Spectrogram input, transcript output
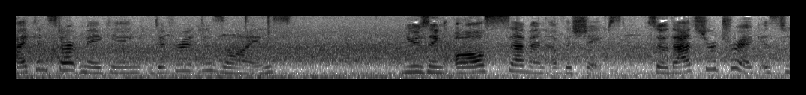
I can start making different designs using all seven of the shapes. So that's your trick is to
